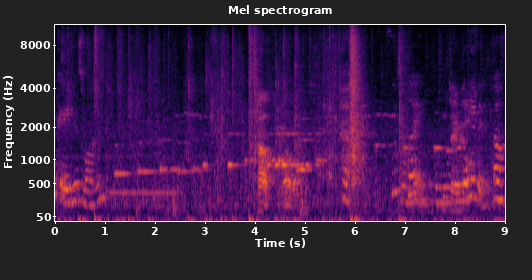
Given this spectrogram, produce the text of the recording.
Okay, here's one. Oh, well, Who's playing? David. David. Oh.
